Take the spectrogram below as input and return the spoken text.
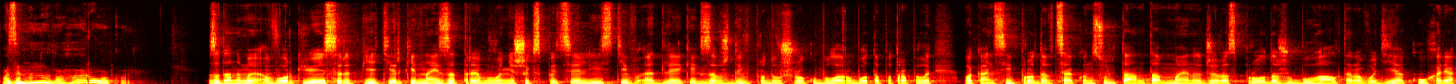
позаминулого року. За даними Work.ua, серед п'ятірки найзатребуваніших спеціалістів, е, для яких завжди впродовж року була робота, потрапили вакансії продавця, консультанта, менеджера з продажу, бухгалтера, водія, кухаря.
